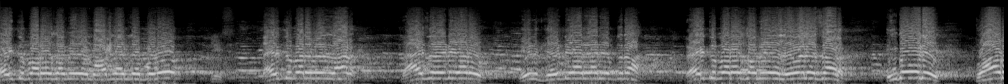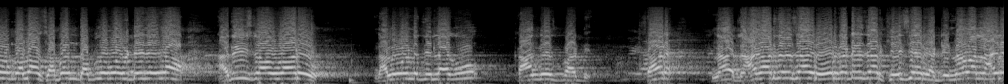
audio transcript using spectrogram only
రైతు భరోసా మీద మాట్లాడినప్పుడు రైతు భరోసా సార్ రాజేశ్వర రెడ్డి గారు నేను కేటీఆర్ గారు చెప్తున్నా రైతు భరోసా మీద లేవలే సార్. ఇంకొకటి వారు మళ్ళా సభను తప్పుదో పెట్టేసేగా హరీష్ రావు గారు నల్గొండ జిల్లాకు కాంగ్రెస్ పార్టీ. సార్ నా నాగార్జున సార్ ఎవరు కట్టింది సార్ కేసీఆర్ కట్టిండా? వాళ్ళ ఆయన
